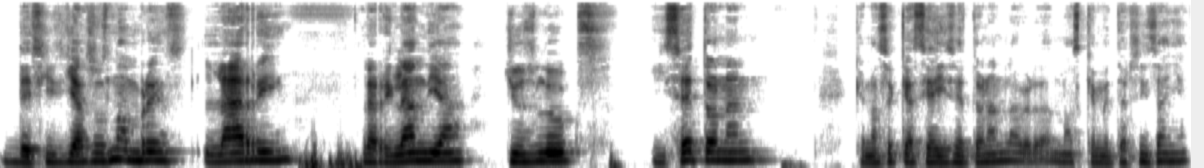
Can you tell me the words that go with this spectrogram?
decir ya sus nombres, Larry, Larrylandia, Juice Lux y Zetonan, que no sé qué hacía ahí Zetonan, la verdad, más que meter cizaña.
